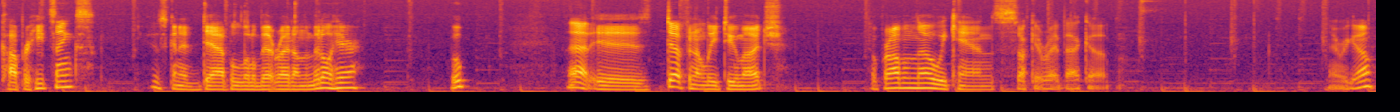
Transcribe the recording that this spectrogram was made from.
copper heat sinks. Just gonna dab a little bit right on the middle here. Oop, that is definitely too much. No problem though, we can suck it right back up. There we go.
